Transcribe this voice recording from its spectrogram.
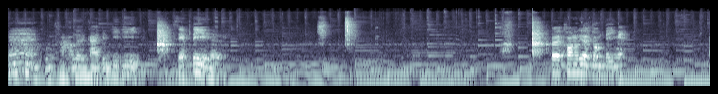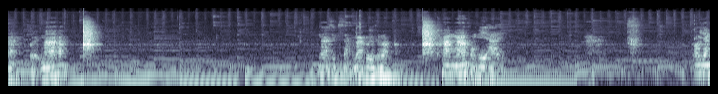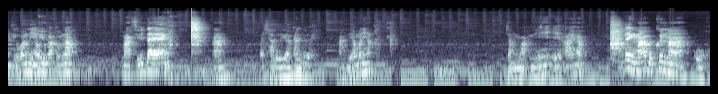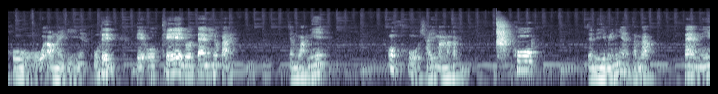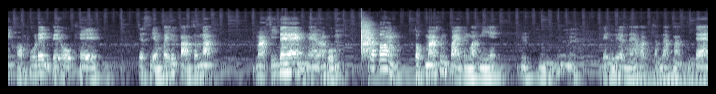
อ่าขุนขาวเลยกลายเป็นที่ที่เซฟตี้เลยเปิดคลองเรือโจมตีเม็ดอ่าเปิดม้าครับน่าศึกษามากเลยสำหรับทางม้าของ AI ก็ยังถือว่าเหนียวอยู่ครับสำหรับหมากสีแดง อะประชันเรือกันเลย อะเลี้ยวมานี่ครับ จังหวะนี้ AI ครับ เด้งม้าบุกขึ้นมา โอ้โห เอาไงดีเนี่ย ผู้เล่นเพโอเค โดนแต้มนี้เข้าไป จังหวะนี้ โอ้โห ใช้ม้าครับ คูกจะดีไหมเนี่ยสำหรับ แต้มนี้ของผู้เล่นเปโอเค จะเสี่ยงไปหรือเปล่าสำหรับหมากสีแดงแน่แล้วผม ก็ต้องตกม้าขึ้นไปจังหวะนี้เป็นเรื่องแล้วครับสำหรับหมากสีแดง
